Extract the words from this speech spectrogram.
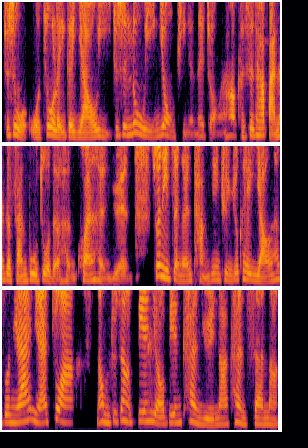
就是我我做了一个摇椅，就是露营用品的那种，然后可是他把那个帆布做的很宽很圆，所以你整个人躺进去，你就可以摇。他说你来你来坐啊。然后我们就这样边摇边看云啊，看山呐。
